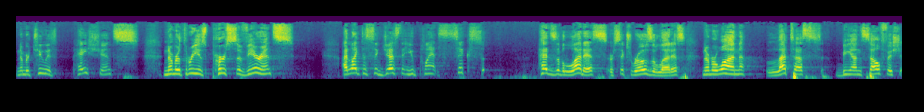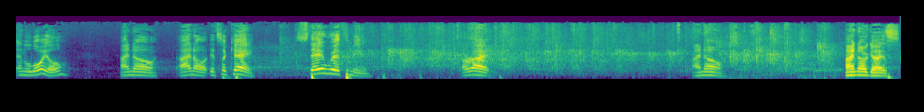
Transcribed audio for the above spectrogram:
Number two is patience. Number three is perseverance. I'd like to suggest that you plant six heads of lettuce or six rows of lettuce. Number one, let us be unselfish and loyal. I know, I know, it's okay. Stay with me. All right. I know. I know, guys.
